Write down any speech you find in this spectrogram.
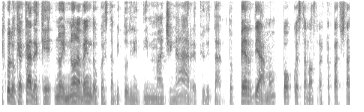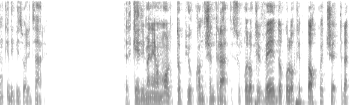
E quello che accade è che noi non avendo questa abitudine di immaginare più di tanto, perdiamo un po' questa nostra capacità anche di visualizzare perché rimaniamo molto più concentrati su quello che vedo, quello che tocco, eccetera,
